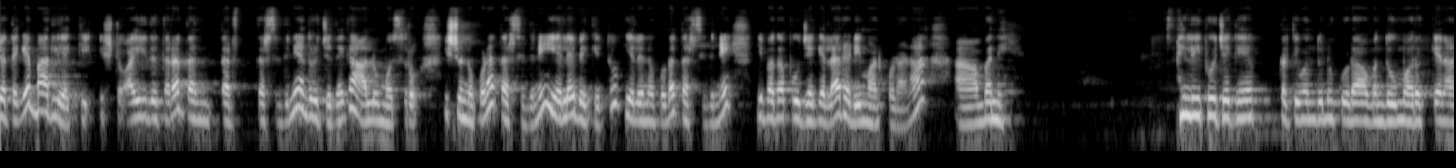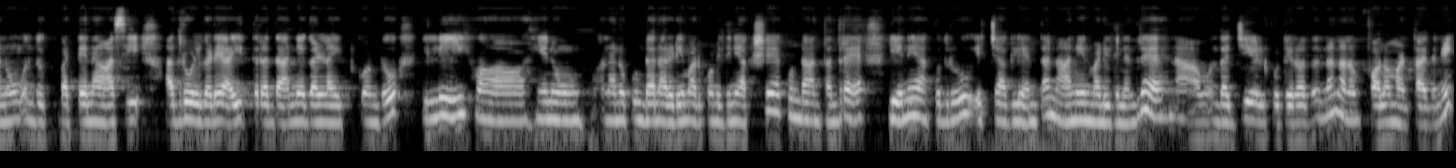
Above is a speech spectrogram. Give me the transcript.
ಜೊತೆಗೆ ಬಾರ್ಲಿ ಅಕ್ಕಿ. ಇಷ್ಟು ಐದು ಥರ ತನ್, ತರ್, ತರಿಸಿದ್ದೀನಿ. ಅದ್ರ ಜೊತೆಗೆ ಹಾಲು, ಮೊಸರು, ಇಷ್ಟನ್ನು ಕೂಡ ತರಿಸಿದ್ದೀನಿ. ಎಲೆ ಬೇಕಿತ್ತು, ಎಲೆನೂ ಕೂಡ ತರಿಸಿದ್ದೀನಿ. ಇವಾಗ ಪೂಜೆಗೆಲ್ಲ ರೆಡಿ ಮಾಡ್ಕೊಳ್ಳೋಣ ಬನ್ನಿ. ಇಲ್ಲಿ ಪೂಜೆಗೆ ಪ್ರತಿಯೊಂದನ್ನು ಕೂಡ ಒಂದು ಮೊರಕ್ಕೆ ನಾನು ಒಂದು ಬಟ್ಟೆನ ಹಾಸಿ ಅದ್ರೊಳಗಡೆ ಐದು ತರ ಧಾನ್ಯಗಳನ್ನ ಇಟ್ಕೊಂಡು ಇಲ್ಲಿ ಏನು ನಾನು ಕುಂಡನ ರೆಡಿ ಮಾಡ್ಕೊಂಡಿದ್ದೀನಿ. ಅಕ್ಷಯ ಕುಂಡ ಅಂತಂದ್ರೆ ಏನೇ ಹಾಕಿದ್ರು ಹೆಚ್ಚಾಗ್ಲಿ ಅಂತ ನಾನೇನ್ ಮಾಡಿದ್ದೀನಿ ಅಂದ್ರೆ ನಾ ಒಂದು ಅಜ್ಜಿ ಹೇಳ್ಕೊಟ್ಟಿರೋದನ್ನ ನಾನು ಫಾಲೋ ಮಾಡ್ತಾ ಇದ್ದೀನಿ.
